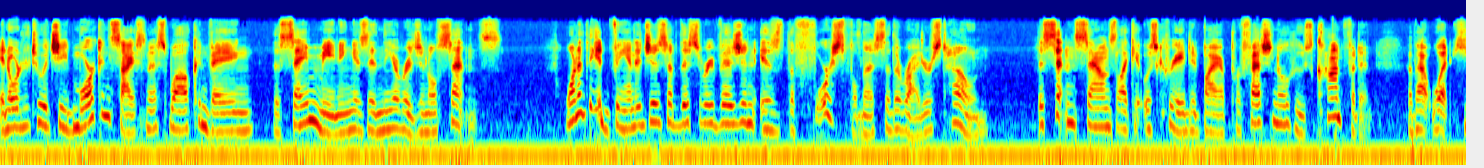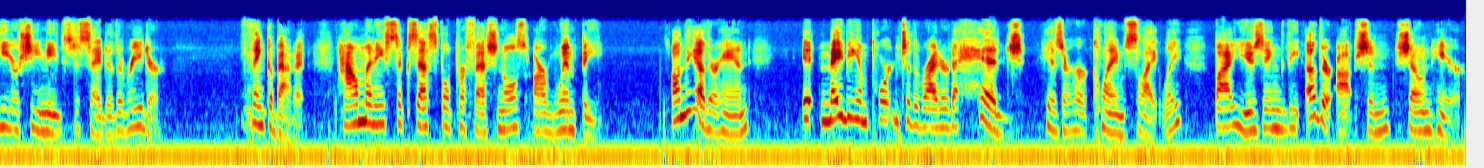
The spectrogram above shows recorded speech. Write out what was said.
in order to achieve more conciseness while conveying the same meaning as in the original sentence. One of the advantages of this revision is the forcefulness of the writer's tone. The sentence sounds like it was created by a professional who's confident about what he or she needs to say to the reader. Think about it. How many successful professionals are wimpy? On the other hand, it may be important to the writer to hedge his or her claim slightly by using the other option shown here.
